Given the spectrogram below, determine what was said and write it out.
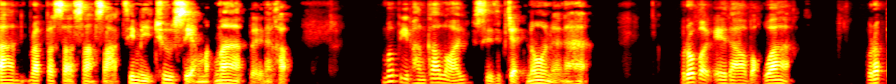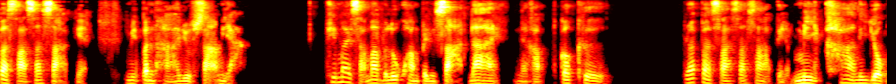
ด้านรัฐประศาสตร์ที่มีชื่อเสียงมาก ๆ เลยนะครับ เมื่อปี 1947 โน่นนะฮะ โรเบิร์ต เอดาวบอกว่า รัฐประศาสนศาสตร์เนี่ยมีปัญหาอยู่ 3 อย่าง ที่ไม่สามารถบรรลุความเป็นศาสตร์ได้นะครับ ก็คือรัฐประศาสศาสตร์เนี่ยมีค่านิยม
